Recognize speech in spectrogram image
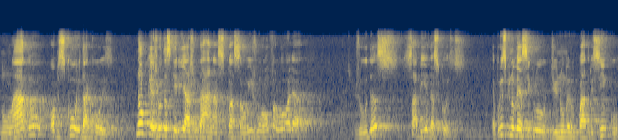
num lado obscuro da coisa. Não porque Judas queria ajudar na situação, e João falou: olha, Judas sabia das coisas. É por isso que no versículo de número 4 e 5,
